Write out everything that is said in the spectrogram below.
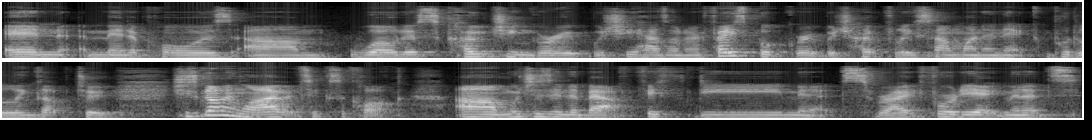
and Menopause um, Wellness Coaching Group, which she has on her Facebook group, which hopefully someone in it can put a link up to. She's going live at six o'clock, um, which is in about 50 minutes, right? 48 minutes.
